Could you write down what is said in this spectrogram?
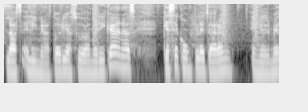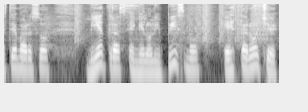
las eliminatorias sudamericanas que se completarán en el mes de marzo, mientras en el olimpismo esta noche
